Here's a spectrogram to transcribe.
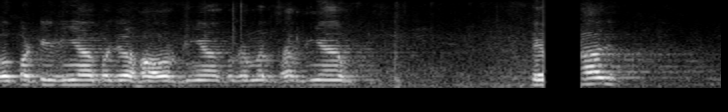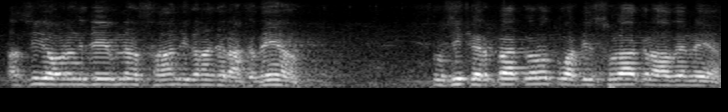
ਉਹ ਪੱਟੀ ਦੀਆਂ, ਕੁਝ ਲਾਹੌਰ ਦੀਆਂ, ਕੁਝ ਅੰਮ੍ਰਿਤਸਰ ਦੀਆਂ। ਤੇ ਅਸੀਂ ਔਰੰਗਜ਼ੇਬ ਨਾਲ ਸਾਂਝ ਗਾਂਝ ਰੱਖਦੇ ਹਾਂ। ਤੁਸੀਂ ਕਿਰਪਾ ਕਰੋ, ਤੁਹਾਡੀ ਸੁਲਾਹ ਕਰਾ ਦਿੰਦੇ ਆ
